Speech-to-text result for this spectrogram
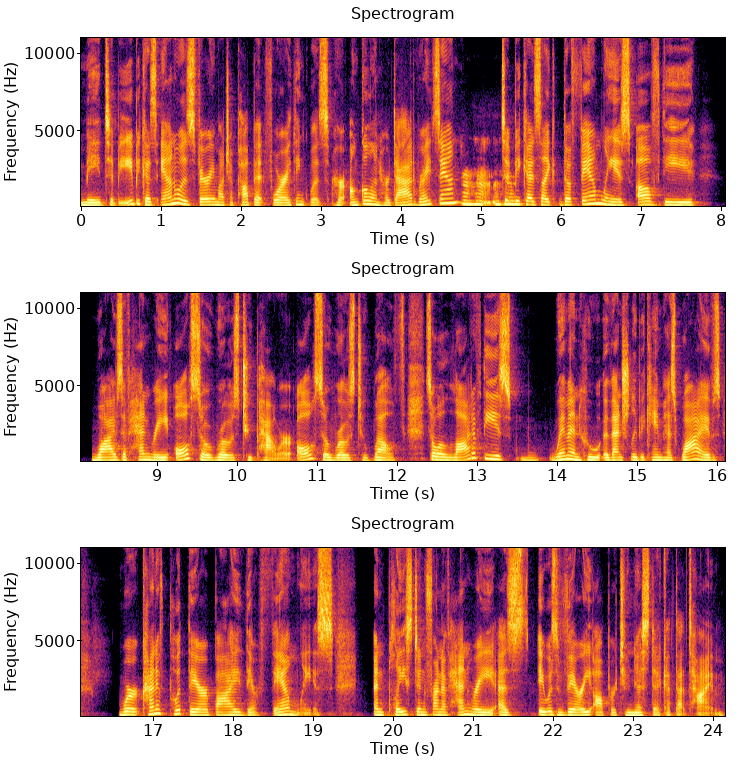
made to be because Anne was very much a puppet for I think was her uncle and her dad, right, Zan? Mm-hmm, mm-hmm. To, because like the families of the wives of Henry also rose to power, also rose to wealth. So a lot of these women who eventually became his wives were kind of put there by their families and placed in front of Henry as it was very opportunistic at that time.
